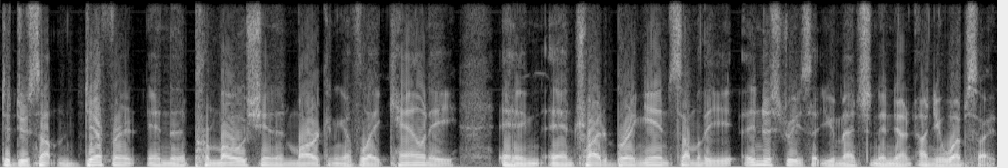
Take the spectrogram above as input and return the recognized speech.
to do something different in the promotion and marketing of Lake County and and try to bring in some of the industries that you mentioned in on your website?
